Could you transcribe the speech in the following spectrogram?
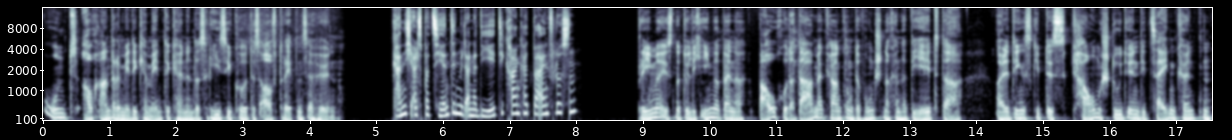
und auch andere Medikamente können das Risiko des Auftretens erhöhen. Kann ich als Patientin mit einer Diät die Krankheit beeinflussen? Prima ist natürlich immer bei einer Bauch- oder Darmerkrankung der Wunsch nach einer Diät da. Allerdings gibt es kaum Studien, die zeigen könnten,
